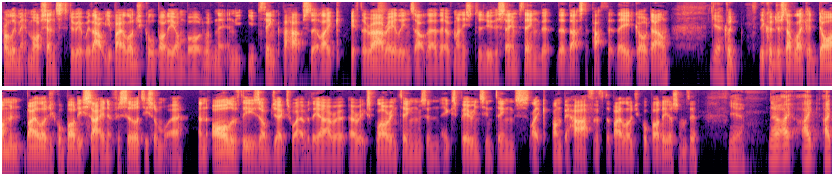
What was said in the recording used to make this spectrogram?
probably make more sense to do it without your biological body on board, wouldn't it? And you'd think perhaps that like if there are aliens out there that have managed to do the same thing, that, that that's the path that they'd go down Yeah. could they could just have like a dormant biological body sat in a facility somewhere and all of these objects whatever they are are, are exploring things and experiencing things like on behalf of the biological body or something Yeah. No, I, I, I,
